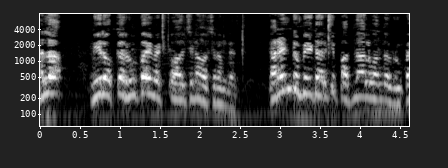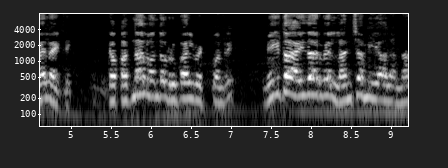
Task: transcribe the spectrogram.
అలా మీరు ఒక్క రూపాయి పెట్టుకోవాల్సిన అవసరం లేదు. కరెంటు మీటర్కి పద్నాలుగు వందల రూపాయలు అవుతాయి ఇంకా పద్నాలుగు వందల రూపాయలు పెట్టుకోండి. మిగతా ఐదారు వేలు లంచం ఇవ్వాలన్నా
